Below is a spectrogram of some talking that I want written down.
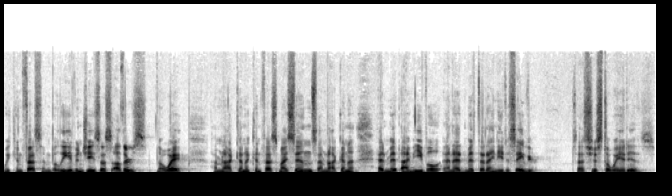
We confess and believe in Jesus. Others, no way. I'm not going to confess my sins. I'm not going to admit I'm evil and admit that I need a Savior. So that's just the way it is.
